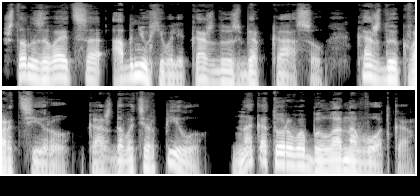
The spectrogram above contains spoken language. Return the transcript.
что называется, обнюхивали каждую сберкассу, каждую квартиру, каждого терпилу, на которого была наводка.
